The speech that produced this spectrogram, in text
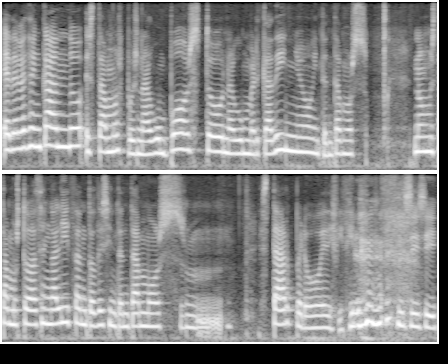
E de vez en cando estamos pois nalgún posto, nalgún mercadiño, intentamos non estamos todas en Galiza, entonces intentamos mm, estar, pero é difícil. Sí, sí.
